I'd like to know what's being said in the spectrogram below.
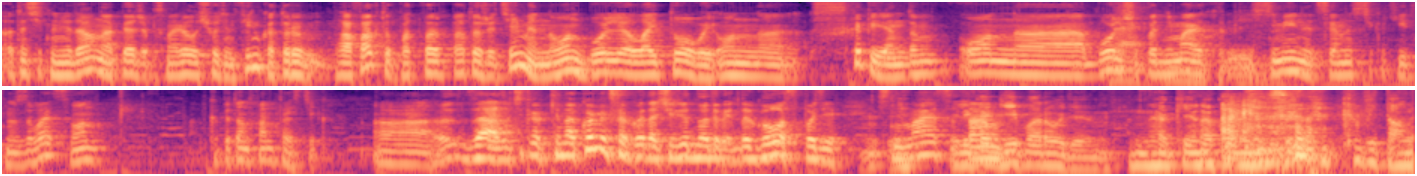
относительно недавно, опять же, посмотрел еще один фильм, который по факту по, по- по той же теме, но он более лайтовый. Он э, с хэппи-эндом, он э, больше Да, поднимает семейные ценности какие-то. Называется он «Капитан Фантастик». А, да, звучит как кинокомикс какой-то очередной такой, да господи, снимается Или там... как гей-пародия на кинокомиксе. Капитан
